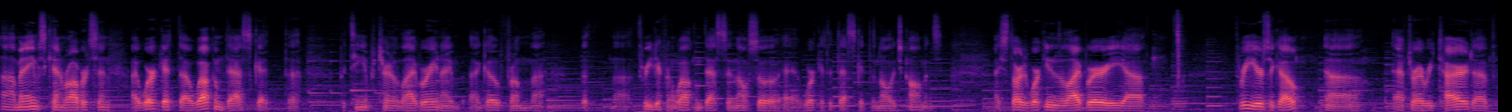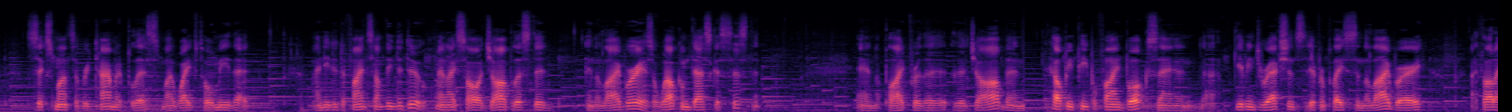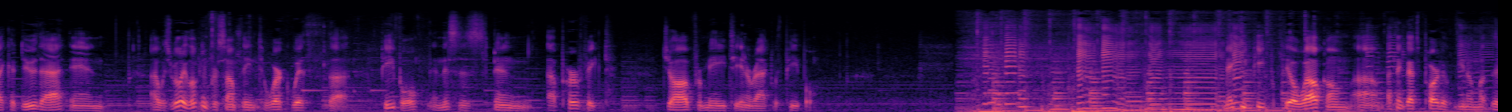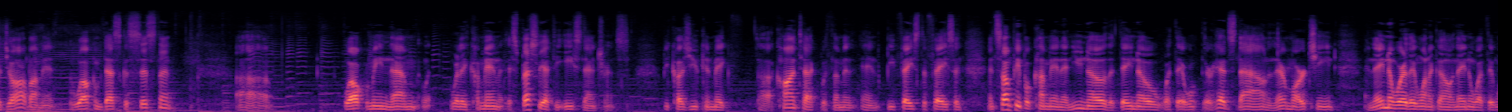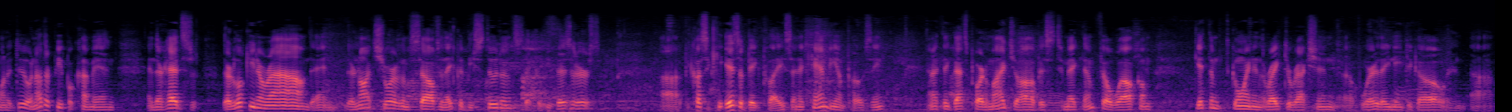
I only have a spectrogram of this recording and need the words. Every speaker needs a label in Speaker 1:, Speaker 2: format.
Speaker 1: Uh, my name is Ken Robertson. I work at the welcome desk at the Pattee and Paterno Library and I, I go from uh, the uh, three different welcome desks and also uh, work at the desk at the Knowledge Commons. I started working in the library uh, three years ago. Uh, after I retired of six months of retirement bliss, my wife told me that I needed to find something to do. And I saw a job listed in the library as a welcome desk assistant and applied for the, the job and helping people find books and uh, giving directions to different places in the library. I thought I could do that and I was really looking for something to work with uh, people and this has been a perfect job for me to interact with people. Making people feel welcome, um, I think that's part of you know the job I'm in. The welcome desk assistant, uh, welcoming them when they come in, especially at the east entrance, because you can make uh, contact with them and, and, be face to face. And, and some people come in and you know that they know what they want, their heads down and they're marching and they know where they want to go and they know what they want to do. And other people come in and their heads they're looking around and they're not sure of themselves and they could be students, they could be visitors, uh, because it is a big place and it can be imposing. And I think that's part of my job is to make them feel welcome, get them going in the right direction of where they need to go and uh,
